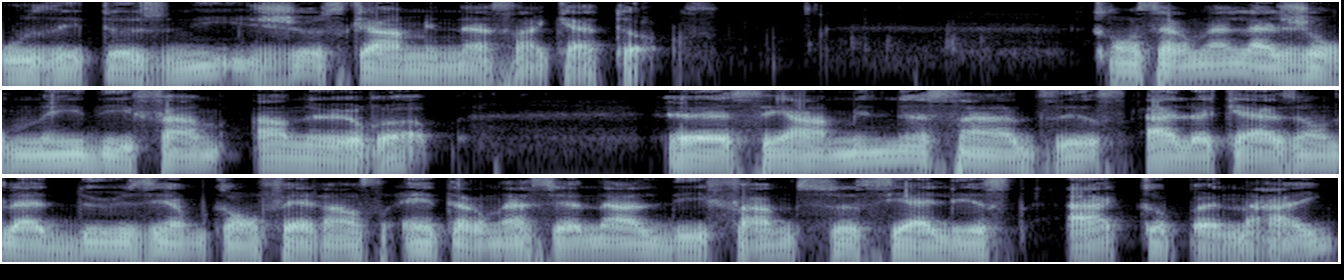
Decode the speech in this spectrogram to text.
aux États-Unis jusqu'en 1914. Concernant la journée des femmes en Europe, euh, c'est en 1910, à l'occasion de la deuxième conférence internationale des femmes socialistes à Copenhague,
